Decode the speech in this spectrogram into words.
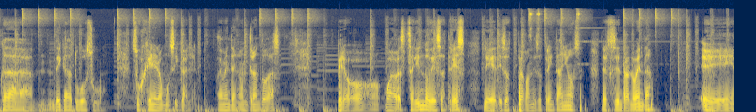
cada, década tuvo su, su género musical. Obviamente no entran todas. Pero bueno, saliendo de esas tres, de, esos, perdón, de esos 30 años, de los 60 a los 90, eh,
